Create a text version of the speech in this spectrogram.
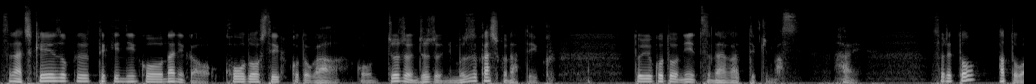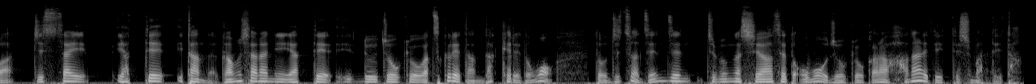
すなわち継続的にこう何かを行動していくことがこう徐々に徐々に難しくなっていくということにつながってきます。はい。それと、あとは実際やっていたんだ、がむしゃらにやっている状況が作れたんだけれども、と実は全然自分が幸せと思う状況から離れていってしまっていた。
